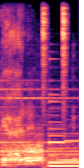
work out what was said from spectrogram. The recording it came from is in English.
got it.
